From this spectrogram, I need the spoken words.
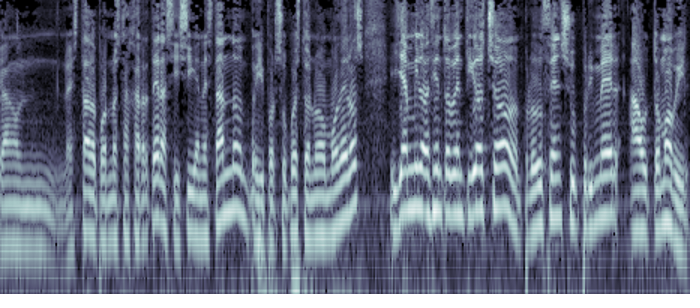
han estado por nuestras carreteras y siguen estando, y por supuesto nuevos modelos. Y ya en 1928 producen su primer automóvil.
